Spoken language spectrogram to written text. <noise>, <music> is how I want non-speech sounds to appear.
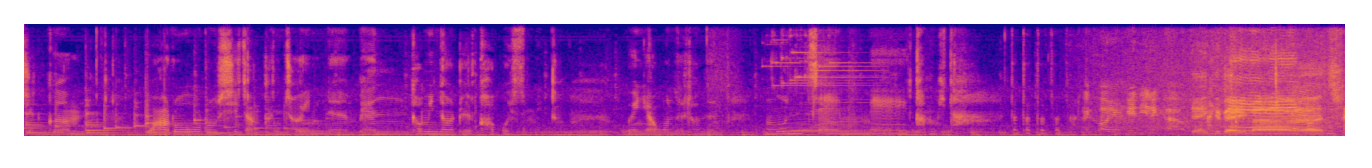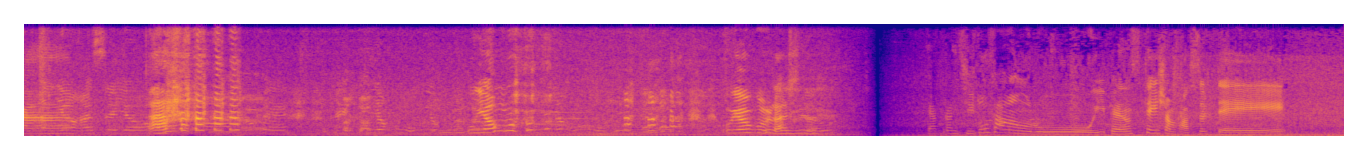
지금 와로로 시장 근처에 있는 벤 터미널을 가고 있습니다. 왜냐 오늘 저는 몬잼에 갑니다. 따따따따따. I call you Katie in a cow. Thank you very much. 감사합니다. 아. 우영우 우영우를 하시는 약간 지도상으로 이 벤 스테이션 봤을 때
